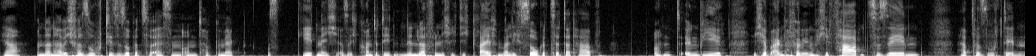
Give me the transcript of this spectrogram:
Ja, und dann habe ich versucht, diese Suppe zu essen und habe gemerkt, es geht nicht. Also ich konnte die, den Löffel nicht richtig greifen, weil ich so gezittert habe. Und irgendwie, ich habe angefangen, irgendwelche Farben zu sehen, habe versucht, den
